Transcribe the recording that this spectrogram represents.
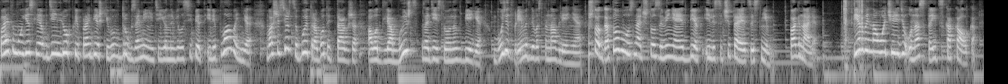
Поэтому, если в день легкой пробежки вы вдруг замените ее на велосипед или плавание, ваше сердце будет работать так же, а вот для мышц, задействованных в беге, будет время для восстановления. Что, готовы узнать, что заменяет бег или сочетается с ним? Погнали! Первой на очереди у нас стоит скакалка –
